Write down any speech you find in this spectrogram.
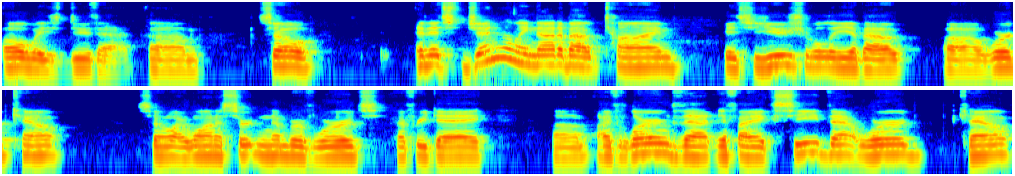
always do that. Um, so, and it's generally not about time. It's usually about uh, word count. So I want a certain number of words every day. Um, I've learned that if I exceed that word count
